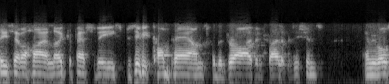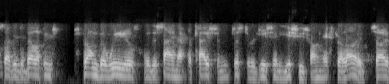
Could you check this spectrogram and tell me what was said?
These have a higher load capacity, specific compounds for the drive and trailer positions, and we've also been developing stronger wheels with the same application just to reduce any issues from the extra load. So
